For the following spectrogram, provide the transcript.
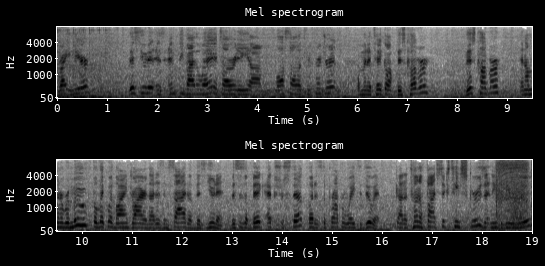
right here. This unit is empty by the way. It's already um, lost all its refrigerant. I'm gonna take off this cover, this cover, and I'm gonna remove the liquid line dryer that is inside of this unit. This is a big extra step, but it's the proper way to do it. Got a ton of 5 16 screws that need to be removed.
